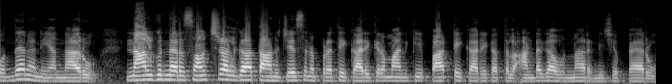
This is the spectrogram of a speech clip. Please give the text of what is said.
పొందానని అన్నారు. నాలుగున్నర సంవత్సరాలుగా తాను చేసిన ప్రతి కార్యక్రమానికి పార్టీ కార్యకర్తలు అండగా ఉన్నారని చెప్పారు.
